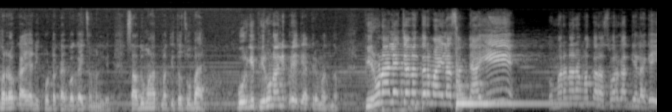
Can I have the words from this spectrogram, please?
खरं काय आणि खोटं काय बघायचं म्हणले. साधू महात्मा तिथंच उभा आहे. पोरगी फिरून आली प्रेत यात्रेमधनं. फिरून आल्याच्यानंतर माईला सांगते आई तो मरणारा म्हातारा स्वर्गात गेला गे.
